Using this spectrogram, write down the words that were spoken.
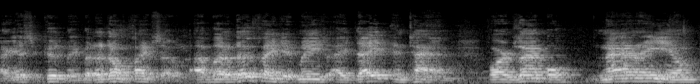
I guess it could be, but I don't think so. Uh, but I do think it means a date and time. For example, 9 a.m.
